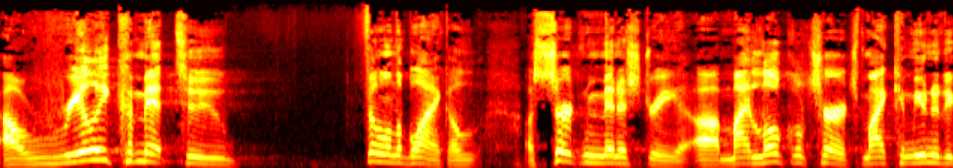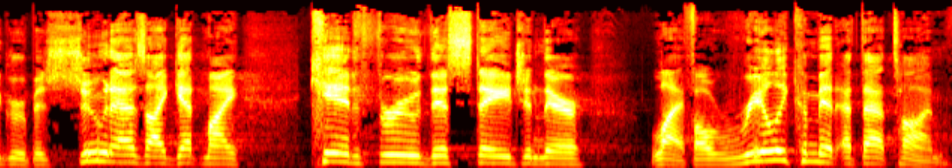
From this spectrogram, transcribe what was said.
I'll really commit to fill in the blank, a, a certain ministry, uh, my local church, my community group, as soon as I get my kid through this stage in their life. I'll really commit at that time.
